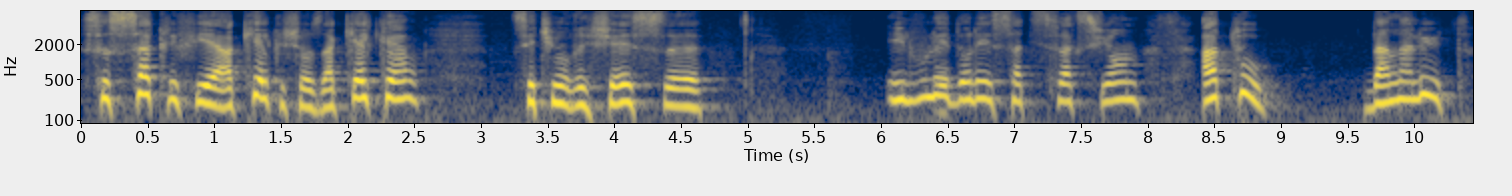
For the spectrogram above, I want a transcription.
se sacrifier à quelque chose, à quelqu'un, c'est une richesse. Euh, il voulait donner satisfaction à tout dans la lutte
